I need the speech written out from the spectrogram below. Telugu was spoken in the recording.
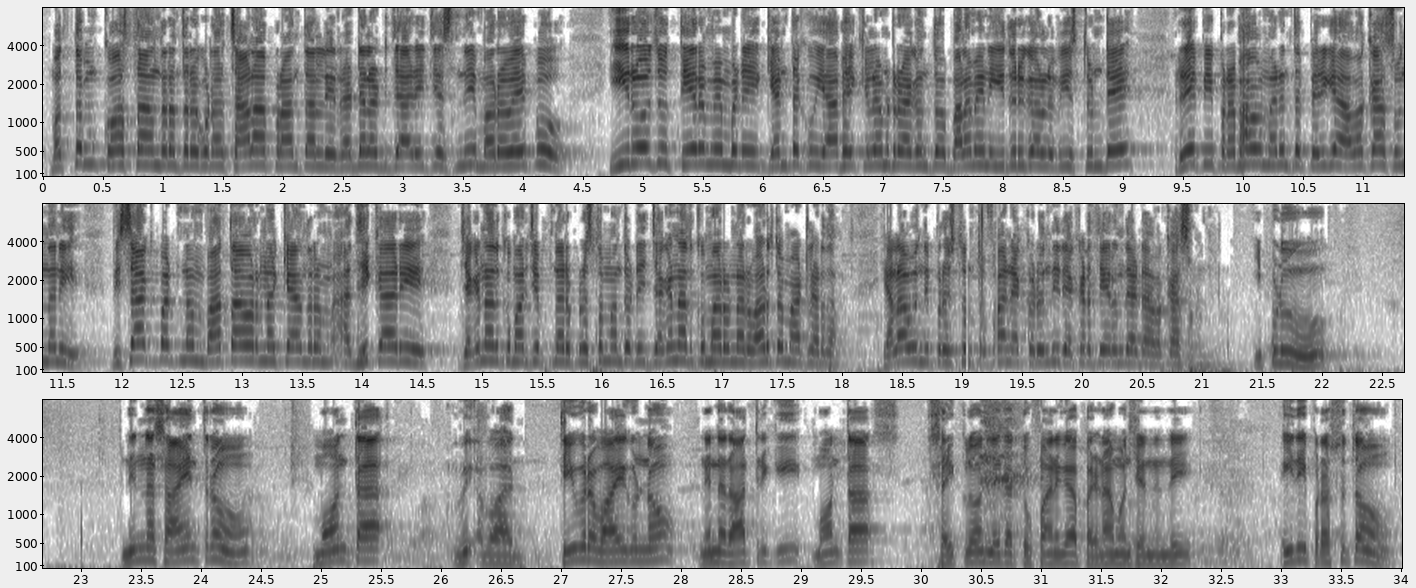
మొత్తం కోస్తాంధ్రంతో కూడా చాలా ప్రాంతాల్ని రెడ్ అలర్ట్ జారీ చేసింది. మరోవైపు ఈరోజు తీరం వెంబడి గంటకు యాభై కిలోమీటర్ వేగంతో బలమైన ఎదురుగాలు వీస్తుంటే రేపు ఈ ప్రభావం మరింత పెరిగే అవకాశం ఉందని విశాఖపట్నం వాతావరణ కేంద్రం అధికారి జగన్నాథ్ కుమార్ చెప్తున్నారు. ప్రస్తుతం మనతో జగన్నాథ్ కుమార్ ఉన్నారు. వారితో మాట్లాడదాం. ఎలా ఉంది? ప్రస్తుతం తుఫాన్ ఎక్కడుంది ఇది ఎక్కడ తీరం దాటే అవకాశం ఉంది? ఇప్పుడు నిన్న సాయంత్రం మోంతా తీవ్ర వాయుగుండం నిన్న రాత్రికి మోంతా సైక్లోన్ లేదా తుఫాన్గా పరిణామం చెందింది. ఇది ప్రస్తుతం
